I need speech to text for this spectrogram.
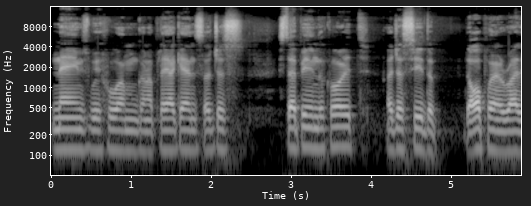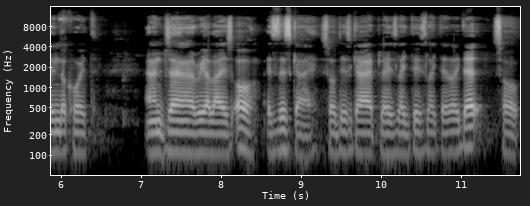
names with who I'm gonna play against. I just step in the court. I just see the the opponent right in the court, and then I realize, oh, it's this guy. So this guy plays like this, like that, like that. So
